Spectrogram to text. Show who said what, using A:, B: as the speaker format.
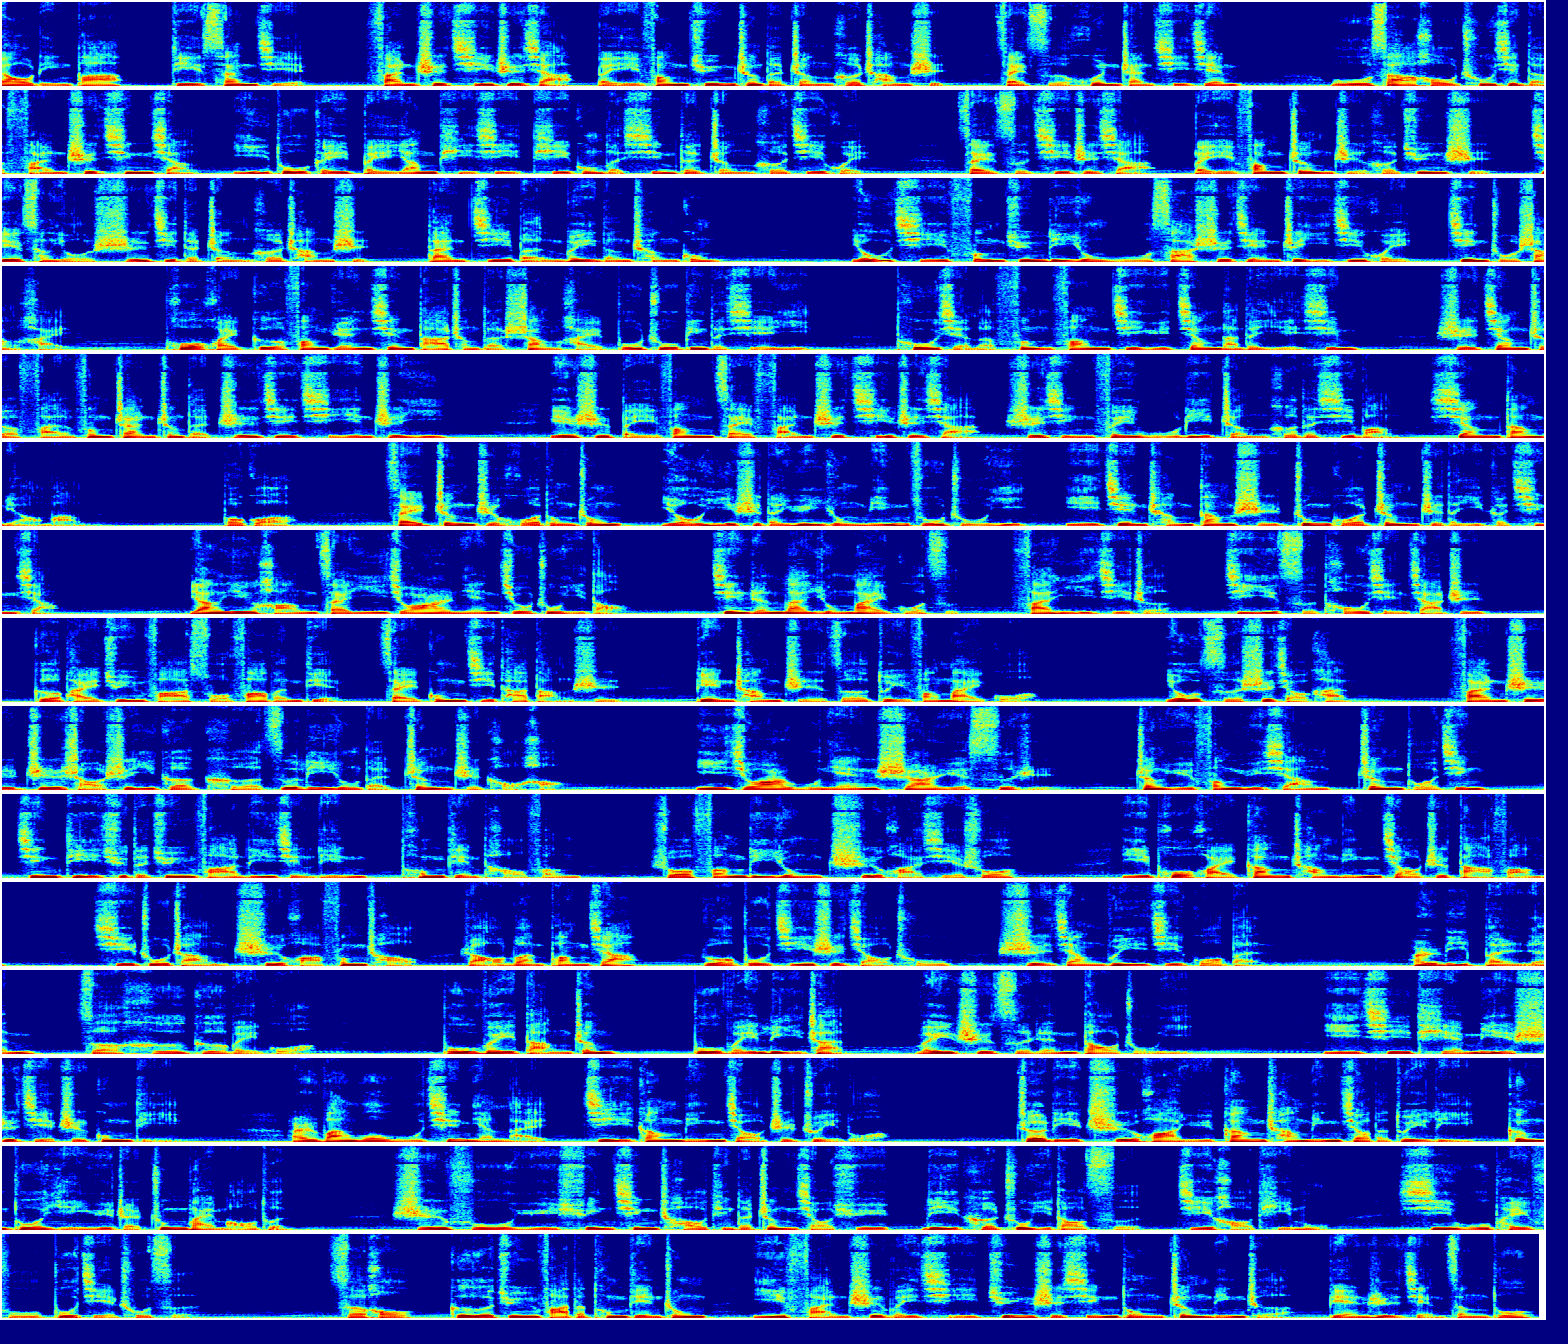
A: 幺零八第三节，反赤旗帜下北方军政的整合尝试。在此混战期间，五卅后出现的反赤倾向一度给北洋体系提供了新的整合机会。在此旗帜下，北方政治和军事阶层有实际的整合尝试，但基本未能成功。尤其奉军利用五卅事件这一机会进驻上海，破坏各方原先达成的上海不驻兵的协议。凸显了凤方觊觎江南的野心，是江浙反奉战争的直接起因之一，也使北方在反赤旗帜下实行非武力整合的希望相当渺茫。不过，在政治活动中有意识地运用民族主义，已建成当时中国政治的一个倾向。杨荫杭在一九二二年就注意到，近人滥用卖国字、凡异己者，即以此头衔加之。各派军阀所发文电，在攻击他党时。便常指责对方卖国，由此视角看，反制至少是一个可资利用的政治口号。一九二五年十二月四日，正与冯玉祥争夺京津地区的军阀李景林通电讨冯，说冯利用赤化邪说，以破坏纲常明教之大防，其助长赤化风潮，扰乱邦家。若不及时剿除，势将危及国本。而李本人则合格为国。不为党争，不为利战，维持此人道主义，以期舔灭世界之公敌，而挽我五千年来纪纲明教之坠落。这里赤化与纲常明教的对立，更多隐喻着中外矛盾。时服务于训清朝廷的郑孝胥立刻注意到此极好题目，悉无佩服不解出此。此后各军阀的通电中，以反赤为其军事行动证明者便日渐增多。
